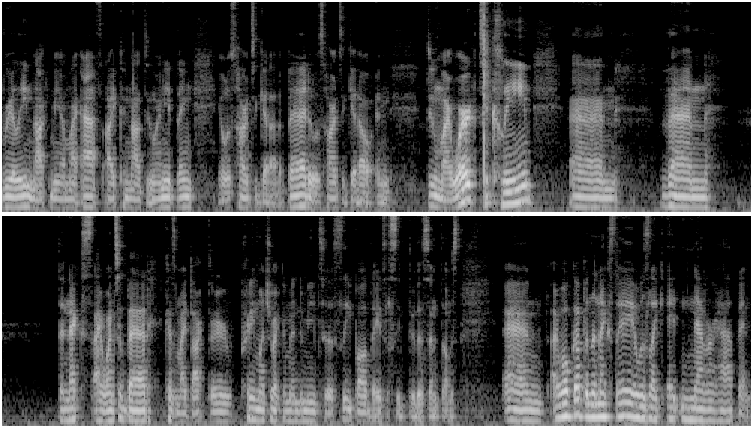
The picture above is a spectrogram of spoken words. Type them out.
really knocked me on my ass. I could not do anything. It was hard to get out of bed. It was hard to get out and do my work, to clean. And then the next, I went to bed because my doctor pretty much recommended me to sleep all day to sleep through the symptoms. And I woke up and the next day it was like it never happened.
